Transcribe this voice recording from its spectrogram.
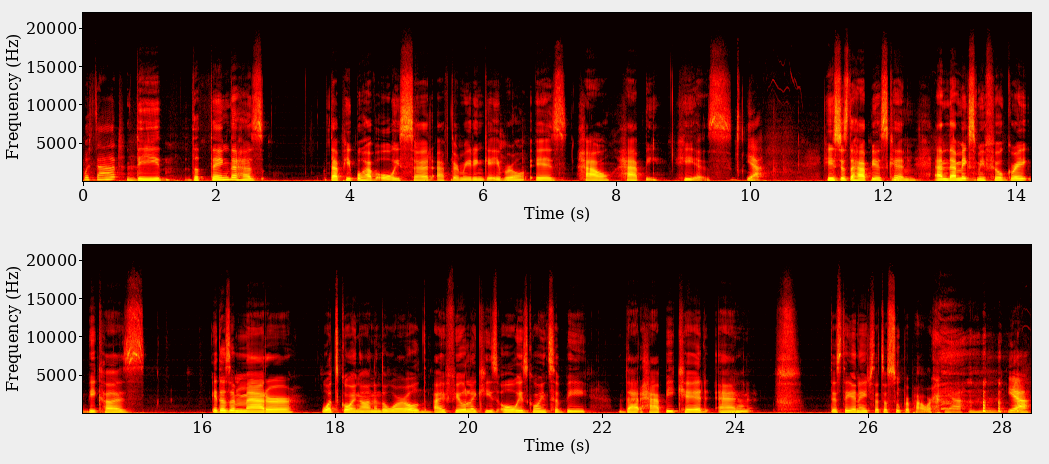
with that. The the thing that has that people have always said after meeting Gabriel is how happy he is. Yeah. He's just the happiest kid. Mm-hmm. And that makes me feel great because it doesn't matter what's going on in the world. Mm-hmm. I feel like he's always going to be that happy kid. And yeah. this day and age, that's a superpower. Yeah. Mm-hmm. yeah.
